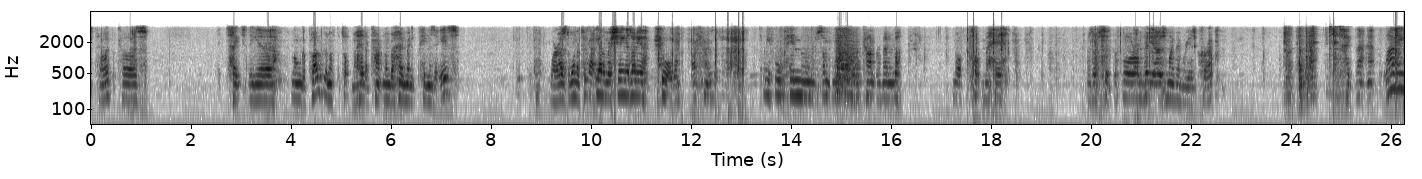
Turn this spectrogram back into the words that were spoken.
supply because it takes the uh, longer plug and off the top of my head I can't remember how many pins it is. Whereas the one I took out the other machine is only a short one. I can't, it 24 pin or something I can't remember. Not off the top of my head. As I've said before on videos, my memory is crap. Take that out of the way.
